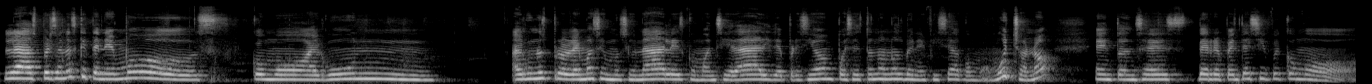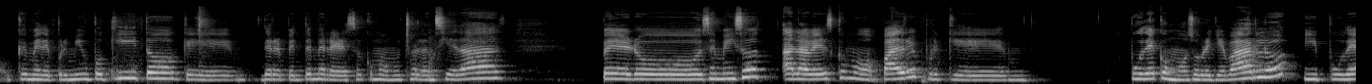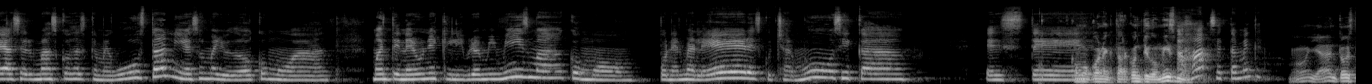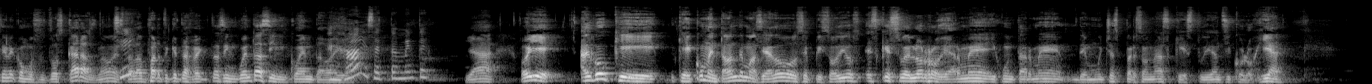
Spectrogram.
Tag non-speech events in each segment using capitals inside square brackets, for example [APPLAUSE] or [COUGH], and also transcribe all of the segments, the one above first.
las personas que tenemos como algún algunos problemas emocionales como ansiedad y depresión, pues esto no nos beneficia como mucho, ¿no? Entonces, de repente sí fue como que me deprimí un poquito, que de repente me regresó como mucho a la ansiedad, pero se me hizo a la vez como padre porque pude como sobrellevarlo y pude hacer más cosas que me gustan y eso me ayudó como a mantener un equilibrio en mí misma, como ponerme a leer, escuchar música, este... Como conectar contigo misma. Ajá, exactamente. ¿No? Ya, entonces tiene como sus dos caras, ¿no? Está la parte que te afecta 50-50, vaya. Ajá, exactamente. Ya. Oye, algo que, que, he comentado en demasiados episodios es que suelo rodearme y juntarme de muchas personas que estudian psicología.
